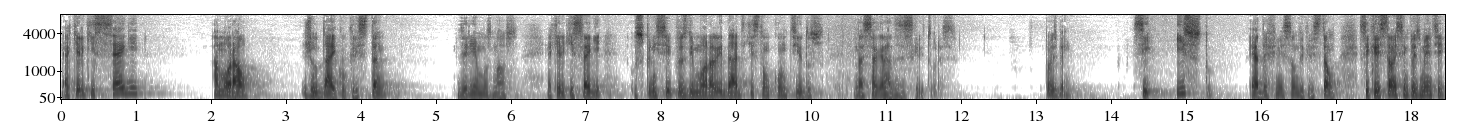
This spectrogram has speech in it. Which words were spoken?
é aquele que segue a moral judaico-cristã, diríamos nós. É aquele que segue os princípios de moralidade que estão contidos nas Sagradas Escrituras. Pois bem, se isto é a definição de cristão, se cristão é simplesmente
